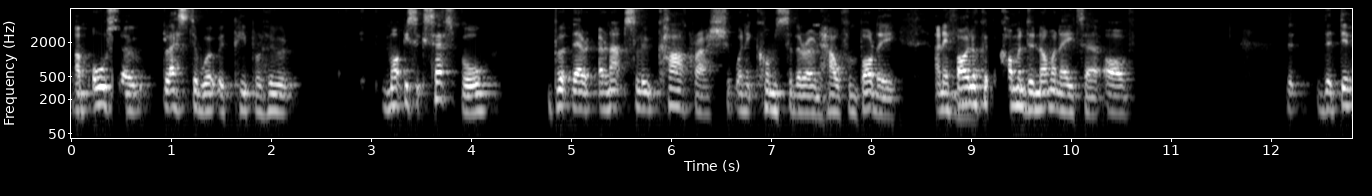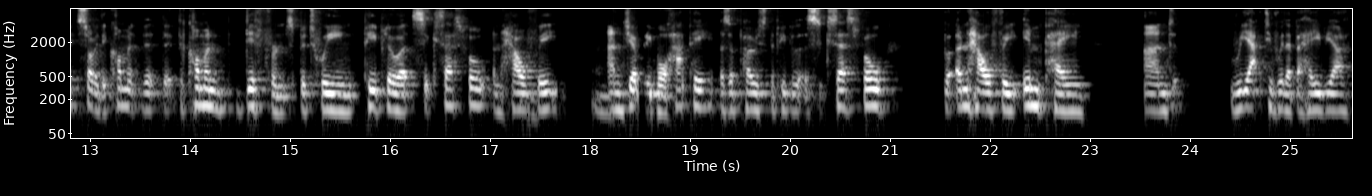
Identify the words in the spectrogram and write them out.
Yeah. I'm also blessed to work with people who might be successful, but they're an absolute car crash when it comes to their own health and body. And if I look at the common denominator of the the sorry the common the, the, the, common difference between people who are successful and healthy mm. and generally more happy as opposed to the people that are successful but unhealthy in pain and reactive with their behavior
